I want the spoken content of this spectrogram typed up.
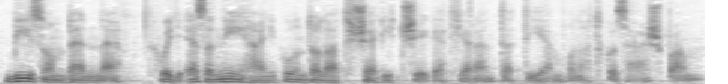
bízom benne, hogy ez a néhány gondolat segítséget jelentett ilyen vonatkozásban.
